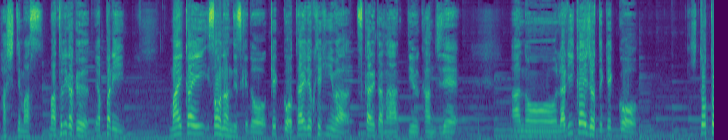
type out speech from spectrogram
走ってます。まあとにかく、やっぱり、毎回そうなんですけど、結構体力的には疲れたなっていう感じで、あのラリー会場って結構、人と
